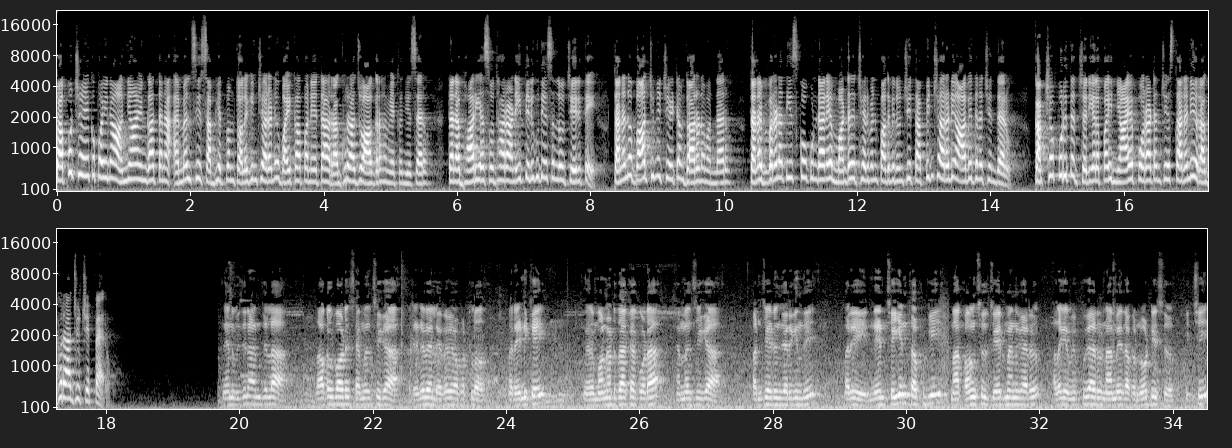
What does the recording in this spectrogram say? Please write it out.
తప్పు చేయకపోయినా అన్యాయంగా తన ఎమ్మెల్సీ సభ్యత్వం తొలగించారని వైకాపా నేత రఘురాజు ఆగ్రహం వ్యక్తం చేశారు. తన భార్య సుధారాణి తెలుగుదేశంలో చేరితే తనను బాధ్యుని చేయటం దారుణమన్నారు. తన వివరణ తీసుకోకుండానే మండలి చైర్మన్ పదవి నుంచి తప్పించారని ఆవేదన చెందారు. కక్షపూరిత చర్యలపై న్యాయ పోరాటం చేస్తారని రఘురాజు చెప్పారు. నేను విజయనగరం జిల్లా లోకల్ బాడీస్ ఎమ్మెల్సీగా రెండు వేల ఇరవై ఒకటిలో మరి ఎన్నికై మరి మొన్నటి దాకా కూడా ఎమ్మెల్సీగా పనిచేయడం జరిగింది. మరి నేను చెయ్యని తప్పుకి మా కౌన్సిల్ చైర్మన్ గారు అలాగే విప్ గారు నా మీద ఒక నోటీసు ఇచ్చి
